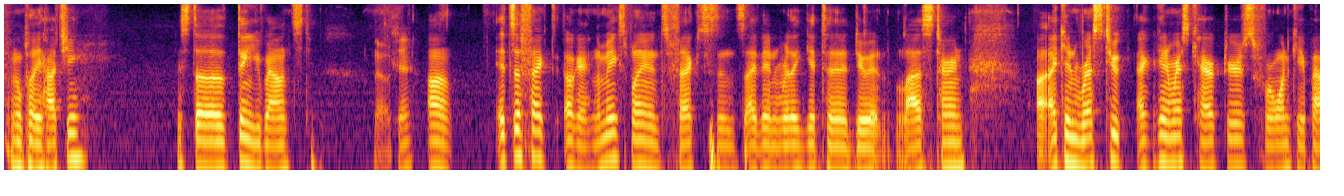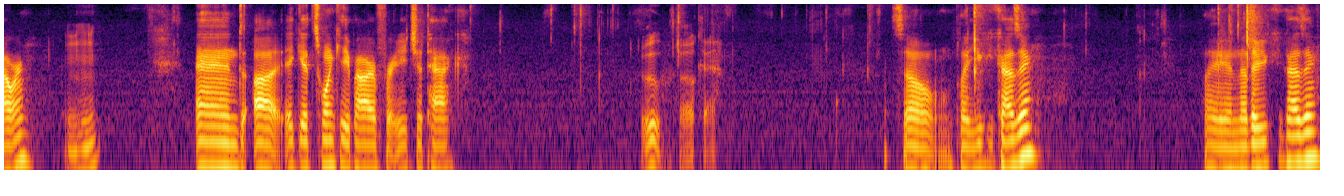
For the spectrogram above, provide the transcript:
I'm gonna play Hachi. It's the thing you bounced. Okay. Uh, its effect. Okay, let me explain its effect since I didn't really get to do it last turn. Uh, I can rest two. I can rest characters for one K power, Mm-hmm. and uh, it gets one K power for each attack. Ooh. Okay. So play Yukikaze. Play another Yukikaze.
